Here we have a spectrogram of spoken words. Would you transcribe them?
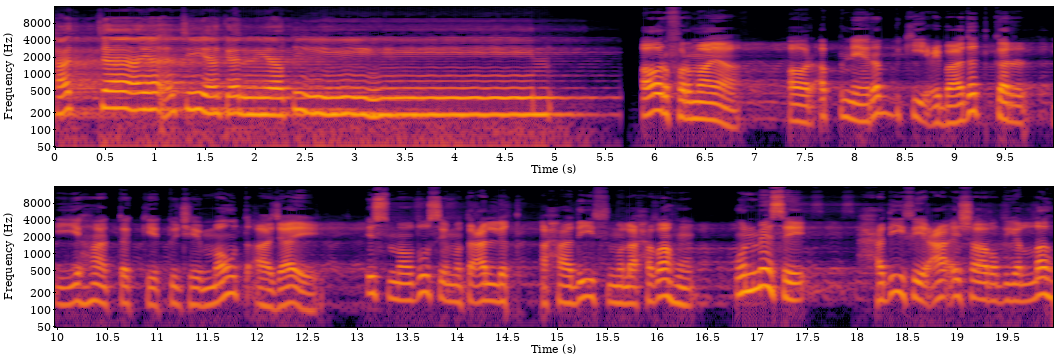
حتى يأتيك اليقين اور فرمایا اور اپنے رب کی عبادت کر یہاں تک کہ تجھے موت آ جائے۔ اس موضوع سے متعلق احادیث ملاحظہ ہوں۔ ان میں سے حدیث عائشہ رضی اللہ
